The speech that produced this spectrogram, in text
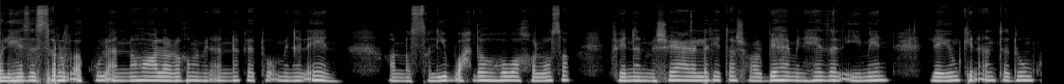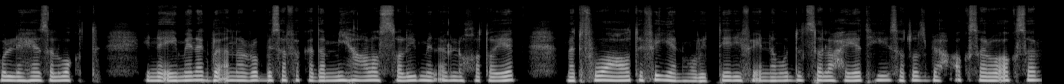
ولهذا السبب أقول أنه على الرغم من أنك تؤمن الآن أن الصليب وحده هو خلاصك فإن المشاعر التي تشعر بها من هذا الإيمان لا يمكن أن تدوم كل هذا الوقت. إن إيمانك بأن الرب سفك دمه على الصليب من أجل خطاياك مدفوع عاطفيا وبالتالي فإن مدة صلاحيته ستصبح أكثر وأكثر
